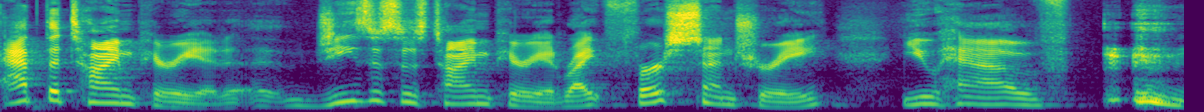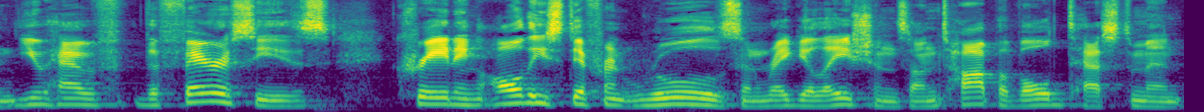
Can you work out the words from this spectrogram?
at the time period, uh, Jesus' time period, right, first century, you have, you have the Pharisees creating all these different rules and regulations on top of Old Testament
